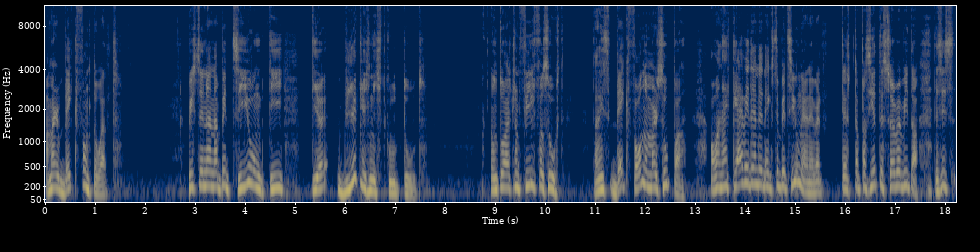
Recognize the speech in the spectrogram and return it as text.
Einmal weg von dort. Bist du in einer Beziehung, die dir wirklich nicht gut tut und du hast schon viel versucht, dann ist weg von einmal super. Aber nicht gleich wieder in die nächste Beziehung eine, weil das, da passiert dasselbe wieder. Das ist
